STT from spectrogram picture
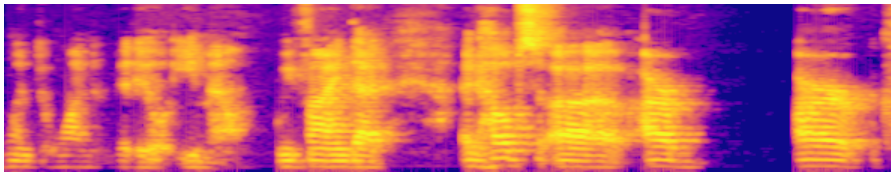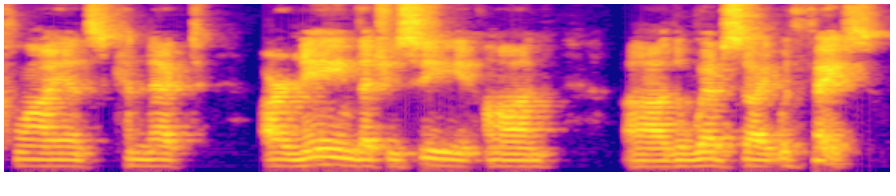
one-to-one -one video email. We find that it helps uh, our, our clients connect our name that you see on uh, the website with face,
